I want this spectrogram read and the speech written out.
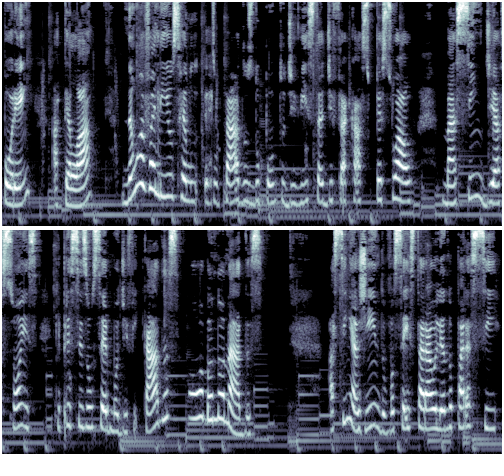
Porém, até lá, não avalie os resultados do ponto de vista de fracasso pessoal, mas sim de ações que precisam ser modificadas ou abandonadas. Assim agindo, você estará olhando para si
